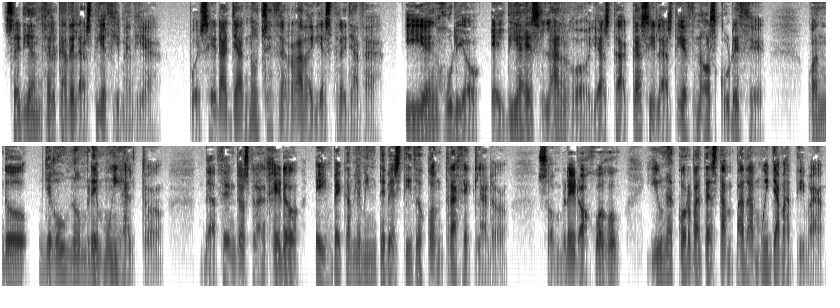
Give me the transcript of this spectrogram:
Serían cerca de las diez y media, pues era ya noche cerrada y estrellada. Y en julio el día es largo y hasta casi las diez no oscurece, cuando llegó un hombre muy alto, de acento extranjero e impecablemente vestido con traje claro, sombrero a juego y una corbata estampada muy llamativa.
